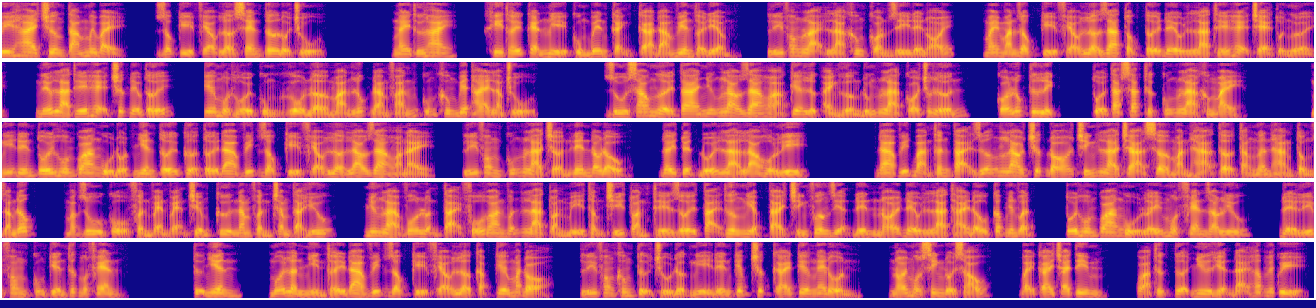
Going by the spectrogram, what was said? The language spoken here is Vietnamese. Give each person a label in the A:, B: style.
A: Q2 chương 87, Dọc kỳ phèo lờ center đội chủ. Ngày thứ hai khi thấy kèn nhỉ cùng bên cạnh cả đám viên thời điểm lý phong lại là không còn gì để nói. May mắn dọc kỳ phèo lờ gia tộc tới đều là thế hệ trẻ tuổi người nếu là thế hệ trước đều tới kia một hồi cùng gỗ nở mạn lúc đàm phán cũng không biết ai làm chủ. Dù sao người ta những lao gia hỏa kia lực ảnh hưởng đúng là có chút lớn có lúc tư lịch tuổi tác xác thực cũng là không may. Nghĩ đến tối hôm qua ngủ đột nhiên tới cửa tới david dọc kỳ phèo lờ lao gia hỏa này lý phong cũng là trở nên đau đầu đây tuyệt đối là lao hồ ly. David bản thân tại dưỡng lao trước đó chính là trả sở màn hạ tợ tặng ngân hàng tổng giám đốc, mặc dù cổ phần vẹn vẹn chiếm cứ 5% tả hữu, nhưng là vô luận tại phố Hoan vẫn là toàn Mỹ thậm chí toàn thế giới tại thương nghiệp tài chính phương diện đến nói đều là thái đấu cấp nhân vật. Tối hôm qua ngủ lấy một phen giao lưu, để Lý Phong cũng kiến thức một phen. Tự nhiên, mỗi lần nhìn thấy David dọc kỳ phéo lờ cặp kia mắt đỏ, Lý Phong không tự chủ được nghĩ đến kiếp trước cái kia nghe đồn, nói một sinh đổi sáu, bảy cái trái tim, quả thực tựa như hiện đại hấp huyết quỷ.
